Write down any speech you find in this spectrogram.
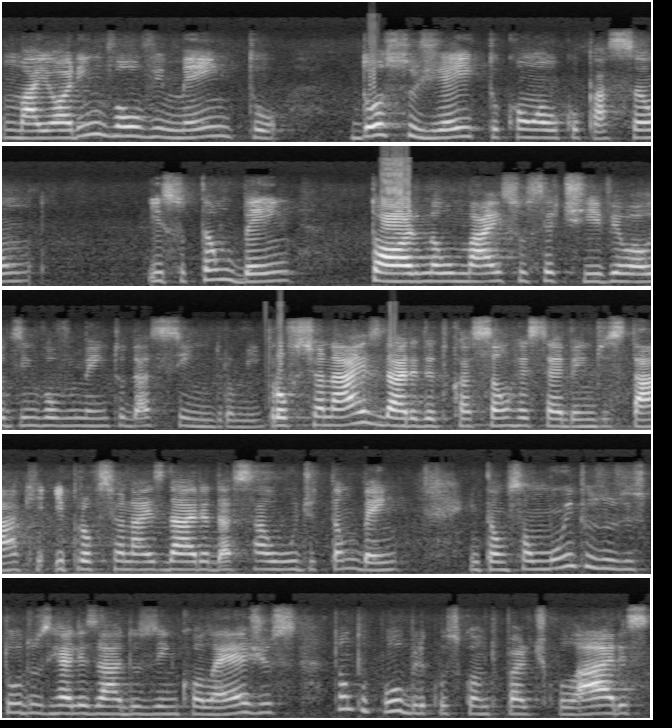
um maior envolvimento do sujeito com a ocupação, isso também torna-o mais suscetível ao desenvolvimento da síndrome. Profissionais da área da educação recebem destaque e profissionais da área da saúde também. Então, são muitos os estudos realizados em colégios, tanto públicos quanto particulares,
